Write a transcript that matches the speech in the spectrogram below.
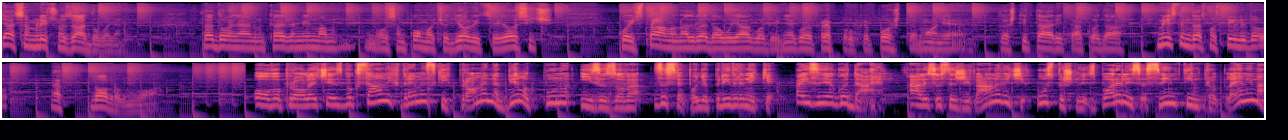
ja sam lično zadovoljan. Zadovoljan, kažem, imam, imao sam pomoć od Jovice Josić, koji stalno nadgleda ovu jagodu i njegove preporuke poštem, on je zaštitar i tako da mislim da smo stigli do nekog dobrog nivoa. Ovo proleće je zbog stalnih vremenskih promena bilo puno izazova za sve poljoprivrednike, pa i za jagodare. Ali su se Živanovići uspešno izborili sa svim tim problemima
